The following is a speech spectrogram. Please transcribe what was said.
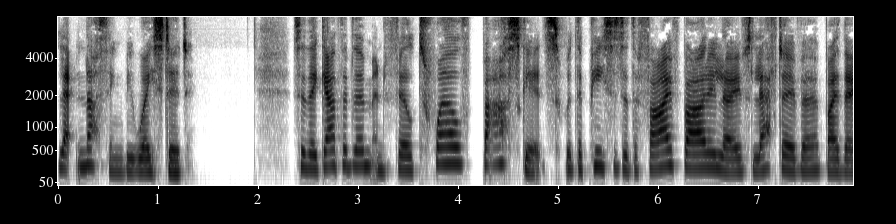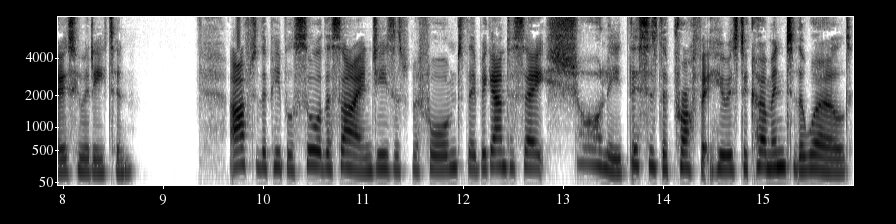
Let nothing be wasted. So they gathered them and filled twelve baskets with the pieces of the five barley loaves left over by those who had eaten. After the people saw the sign Jesus performed, they began to say, Surely this is the prophet who is to come into the world.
